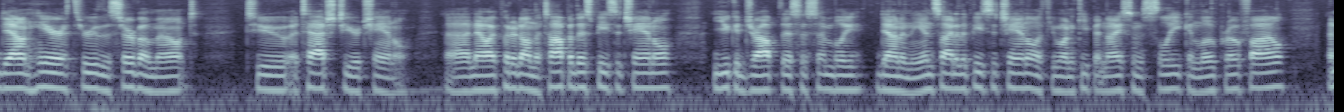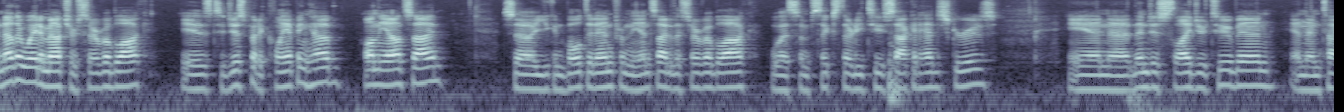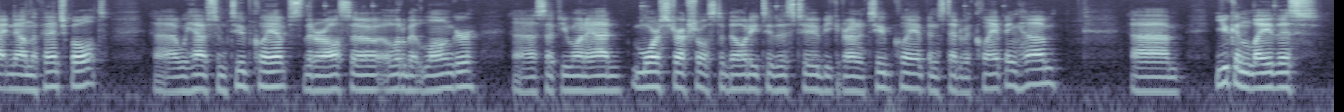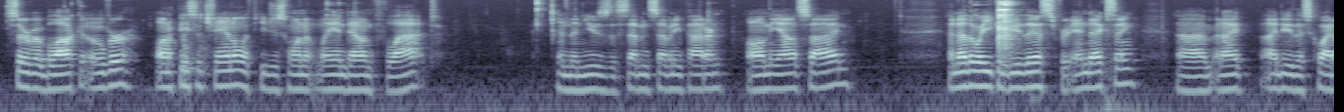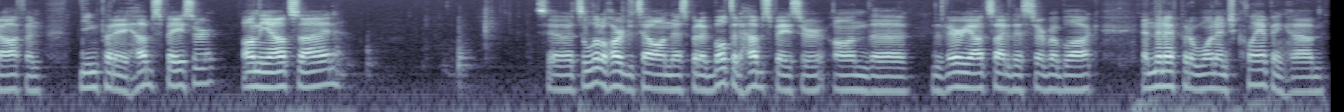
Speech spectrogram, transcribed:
down here through the servo mount to attach to your channel. Uh, now I put it on the top of this piece of channel. You could drop this assembly down in the inside of the piece of channel if you want to keep it nice and sleek and low profile. Another way to mount your servo block is to just put a clamping hub on the outside. So you can bolt it in from the inside of the servo block with some 632 socket head screws and uh, then just slide your tube in and then tighten down the pinch bolt. Uh, we have some tube clamps that are also a little bit longer uh, so if you want to add more structural stability to this tube, you could run a tube clamp instead of a clamping hub. Um, you can lay this servo block over on a piece of channel if you just want it laying down flat and then use the 770 pattern on the outside. Another way you can do this for indexing, um, and I, I do this quite often, you can put a hub spacer on the outside so it's a little hard to tell on this, but I bolted a hub spacer on the, the very outside of this servo block, and then I've put a one inch clamping hub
